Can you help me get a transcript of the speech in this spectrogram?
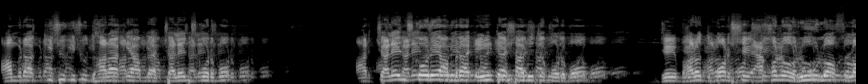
আমরা কিছু কিছু ধারাকে আমরা চ্যালেঞ্জ করব। আর চ্যালেঞ্জ করে আমরা এইটা সাবিত করব। যে ভারতবর্ষে এখনও রুল অফ ল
